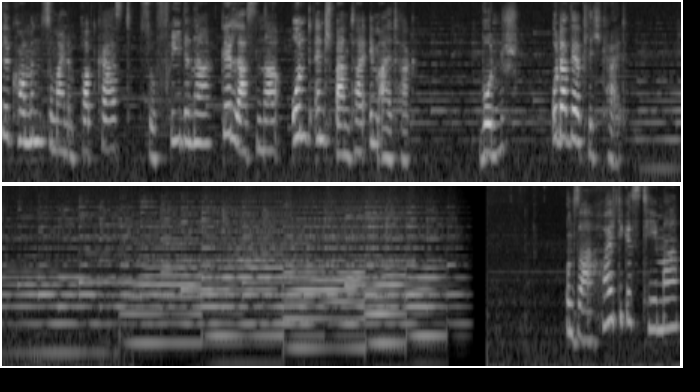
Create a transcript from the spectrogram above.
willkommen zu meinem Podcast Zufriedener, gelassener und entspannter im Alltag. Wunsch oder Wirklichkeit? Unser heutiges Thema,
